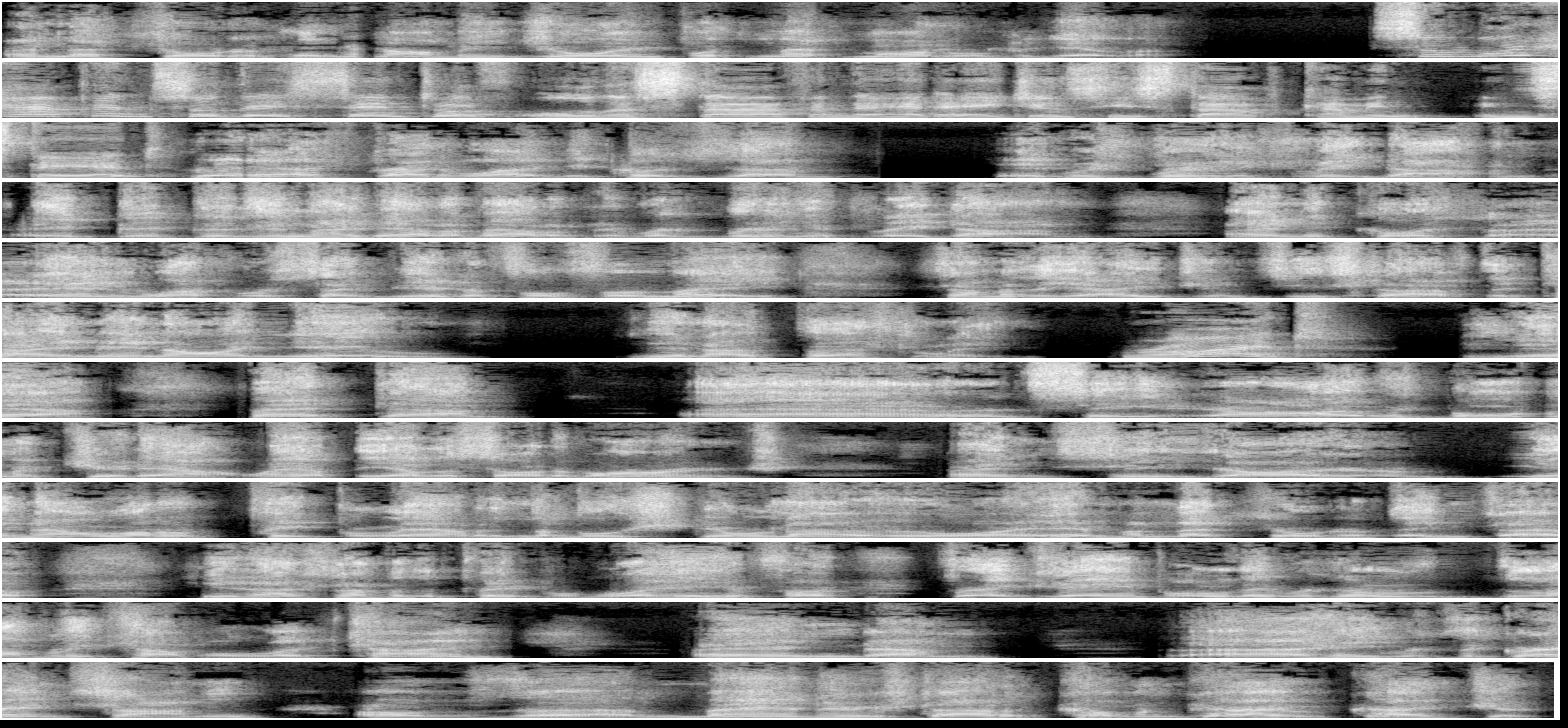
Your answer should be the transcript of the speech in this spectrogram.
and that sort of thing. And I'm enjoying putting that model together. So what happened? So they sent off all the staff and they had agency staff come in instead? Yeah, straight away because um, it was brilliantly done. It, it, there's no doubt about it. It was brilliantly done. And of course, and what was so beautiful for me, some of the agency staff that came in, I knew, you know, personally. Right. Yeah. But um, uh, see, I was born at Cudal, out the other side of Orange. And see, I, you know, a lot of people out in the bush still know who I am and that sort of thing. So, you know, some of the people were here. For for example, there was a lovely couple that came, and um, uh, he was the grandson of the man who started Common Co coaches,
